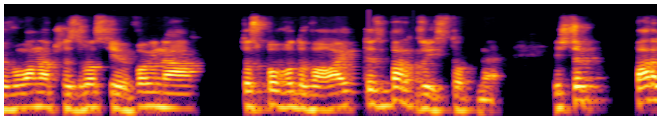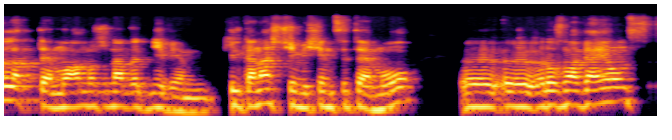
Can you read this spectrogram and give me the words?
wywołana przez Rosję wojna to spowodowała i to jest bardzo istotne. Jeszcze parę lat temu, a może nawet, nie wiem, kilkanaście miesięcy temu, rozmawiając,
